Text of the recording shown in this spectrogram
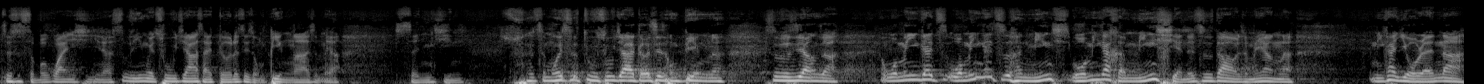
这是什么关系呢？是不是因为出家才得了这种病啊？怎么样？神经？怎么会是度出家得这种病呢？是不是这样子啊？我们应该知，我们应该是很明，我们应该很明显的知道怎么样呢？你看有人呐，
